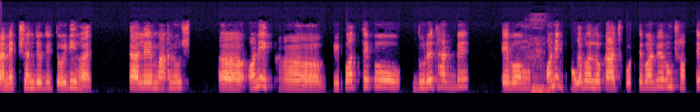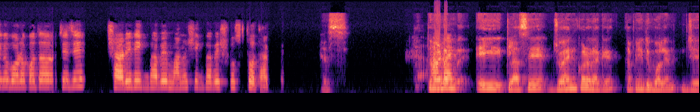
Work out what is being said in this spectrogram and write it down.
কানেকশন যদি তৈরি হয় তাহলে মানুষ অনেক বিপদ থেকেও দূরে থাকবে এবং অনেক ভালো ভালো কাজ করতে পারবে এবং সব থেকে বড় কথা হচ্ছে যে শারীরিক ভাবে মানসিক ভাবে সুস্থ থাকবে। তো ম্যাডাম এই ক্লাসে জয়েন করার আগে আপনি যদি বলেন যে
